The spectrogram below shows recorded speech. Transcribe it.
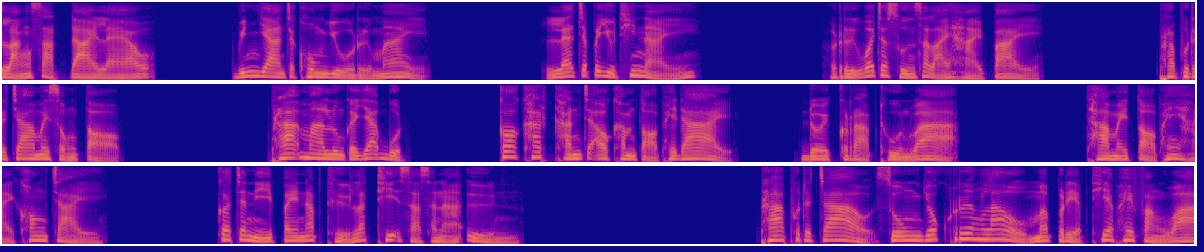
หลังสัตว์ตายแล้ว วิญญาณจะคงอยู่หรือไม่ และจะไปอยู่ที่ไหน หรือว่าจะสูญสลายหายไป พระพุทธเจ้าไม่ทรงตอบ พระมาลุงกยะบุตร ก็คัดคันจะเอาคำตอบให้ได้ โดยกราบทูลว่า ถ้าไม่ตอบให้หายข้องใจ ก็จะหนีไปนับถือลัทธิศาสนาอื่น พระพุทธเจ้าทรงยกเรื่องเล่ามาเปรียบเทียบให้ฟังว่า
